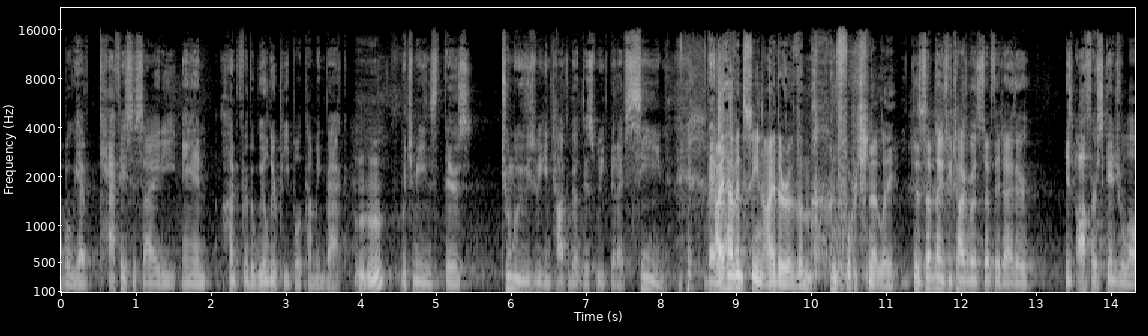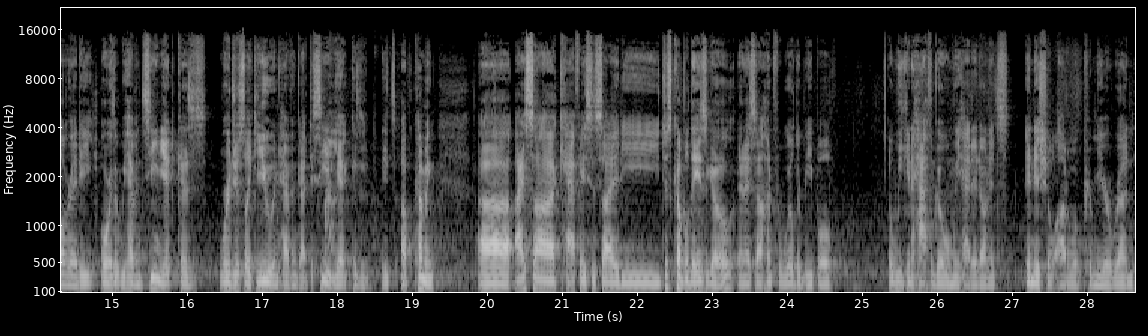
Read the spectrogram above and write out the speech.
but we have Cafe Society and Hunt for the Wilder People coming back, mm-hmm. which means there's two movies we can talk about this week that I've seen. that I haven't seen either of them, unfortunately. Because sometimes we talk about stuff that either is off our schedule already or that we haven't seen yet because we're just like you and haven't got to see it yet because it's upcoming. Uh, I saw Cafe Society just a couple days ago, and I saw Hunt for Wilder People a week and a half ago when we had it on its initial Ottawa premiere run.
